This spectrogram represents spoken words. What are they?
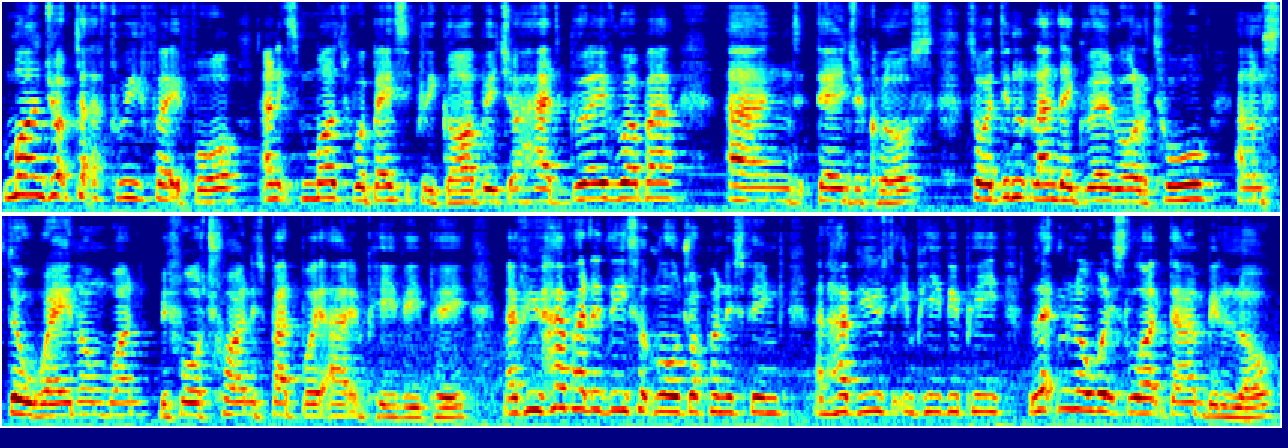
Mine dropped at a 334 and its mods were basically garbage. I had Grave Robber and Danger Close so I didn't land a great roll at all and I'm still waiting on one before trying this bad boy out in PvP. Now if you have had a decent roll drop on this thing and have used it in PvP let me know what it's like down below.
